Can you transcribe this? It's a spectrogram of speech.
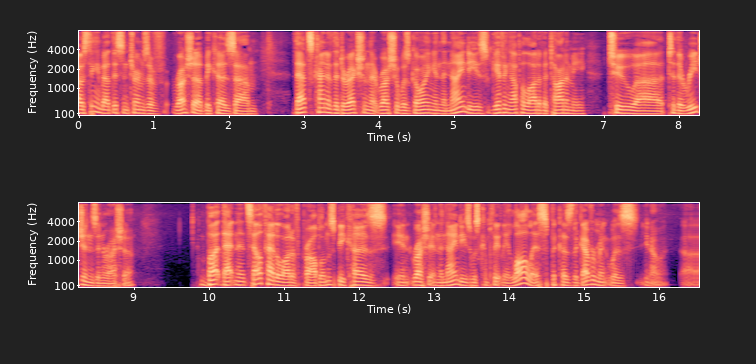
I was thinking about this in terms of Russia because um, that's kind of the direction that Russia was going in the '90s, giving up a lot of autonomy to uh, to the regions in Russia. But that in itself had a lot of problems because in Russia in the 90s was completely lawless because the government was, you know, uh,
